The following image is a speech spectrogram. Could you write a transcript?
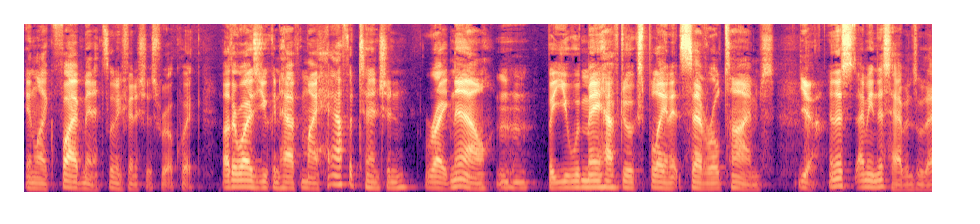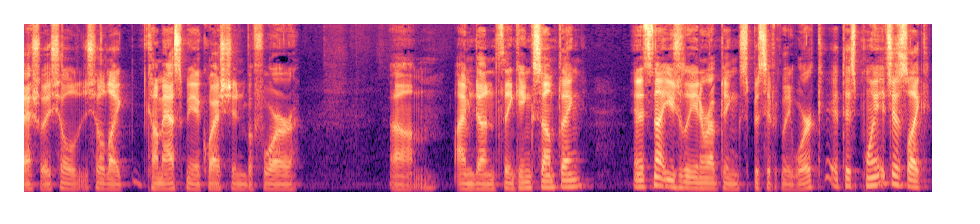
in like five minutes. Let me finish this real quick. Otherwise, you can have my half attention right now, but you would, may have to explain it several times. yeah, And this, I mean, this happens with Ashley. She'll she'll like come ask me a question before um, I'm done thinking something, and it's not usually interrupting specifically work at this point. It's just like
